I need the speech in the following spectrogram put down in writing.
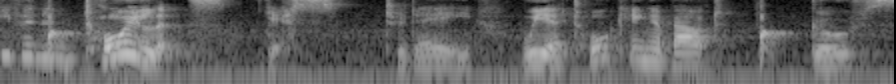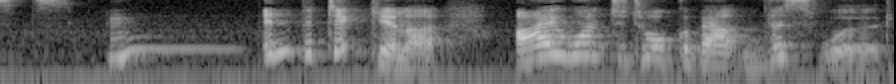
even in toilets. Yes, today we are talking about ghosts. In particular, I want to talk about this word,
